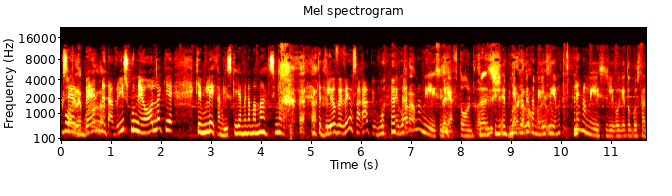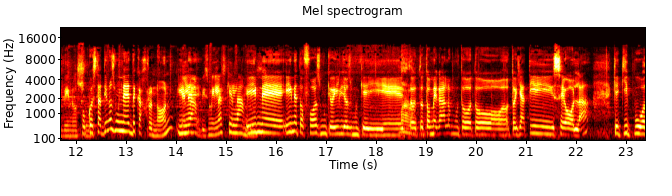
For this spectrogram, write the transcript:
ξέρουν, Βλέπουν μπαίνουν, όλα. τα βρίσκουν όλα και, και μου λέει: Θα μιλήσεις και για μένα, μαμά, σήμερα. και του λέω: Βεβαίως, αγάπη μου. Εγώ θέλω να μιλήσεις ναι. για αυτόν. Να μιλήσεις. συγγνώμη, Μια που Παρακαλώ, είπε θα μιλήσεις παρακαλώ. για μένα. Θέλω να μιλήσεις λίγο για τον Κωνσταντίνο Ο σου. Κωνσταντίνος μου είναι 11 χρονών. Και λάμπεις, μιλάς και λάμπεις. είναι, είναι το φως μου και ο ήλιος μου και η- Μάνα. το, το, το μεγάλο μου το, το, το γιατί σε όλα. Και εκεί που ο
